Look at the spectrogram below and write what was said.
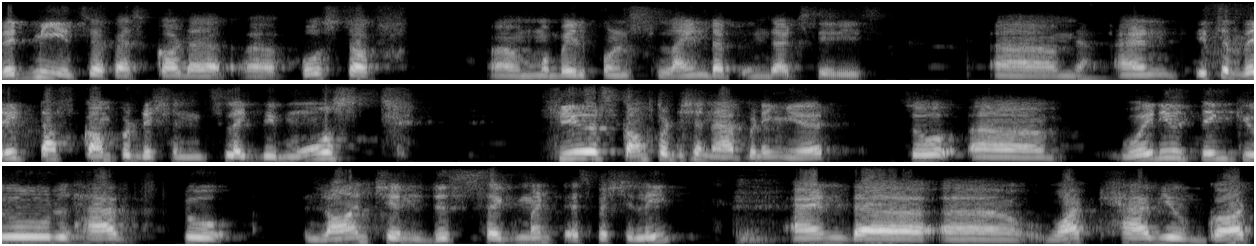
Redmi itself has got a, a host of uh, mobile phones lined up in that series. um, Yeah. and it's a very tough competition. It's like the most fierce competition happening here. So, uh, why do you think you will have to launch in this segment, especially? And uh, uh, what have you got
